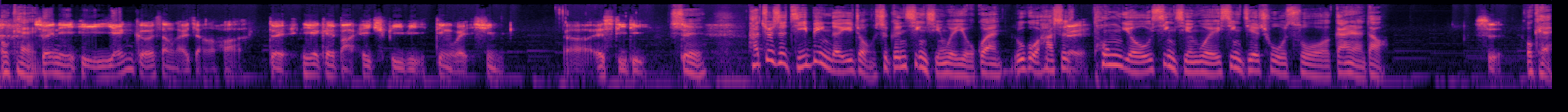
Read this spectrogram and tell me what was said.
OK。所以你以严格上来讲的话。对你也可以把 HPV 定为性，呃，STD 是，它就是疾病的一种，是跟性行为有关。如果它是通由性行为、性接触所感染到，是 OK。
